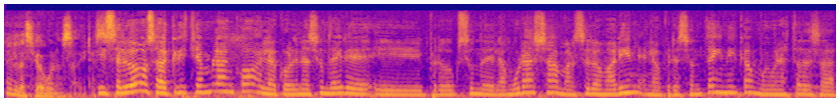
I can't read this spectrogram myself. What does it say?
en la Ciudad de Buenos Aires. Y saludamos a Cristian Blanco en la coordinación de aire y producción de La Muralla, Marcelo Marín en la operación técnica. Muy buenas tardes a,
